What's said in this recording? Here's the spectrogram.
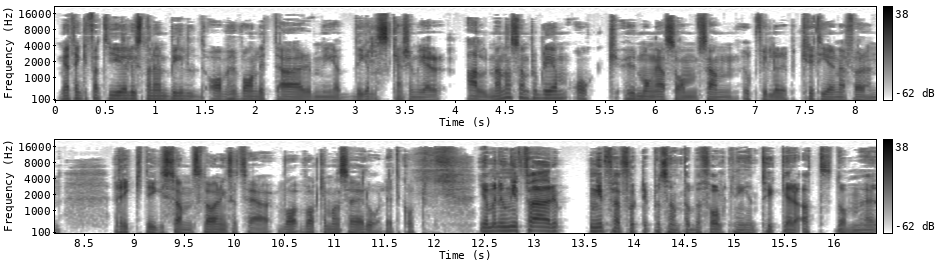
Men jag tänker för att ge lyssnarna en bild av hur vanligt det är med dels kanske mer allmänna sömnproblem och hur många som sen uppfyller kriterierna för en riktig sömnstörning så att säga. Vad, vad kan man säga då, lite kort? Ja, men ungefär Ungefär 40 procent av befolkningen tycker att de eh,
